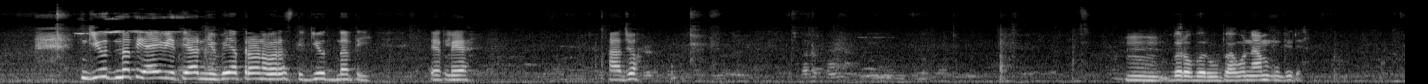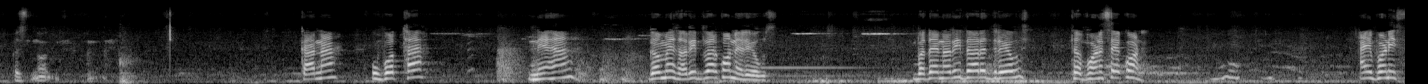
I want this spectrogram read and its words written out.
ગયું જ નથી આવી ત્યારની બે ત્રણ વર્ષથી ગયું જ નથી એટલે હા, જો. હમ, બરોબર ઊભા હો, નામ ઊભી રહે બસ નો. કાના, ઊભો થા. નેહા, ગમે હરિદ્વાર કોને રહેવું બધાને હરિદ્વાર જ રહેવું તો ભણશે કોણ? અહીં ભણીશ.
